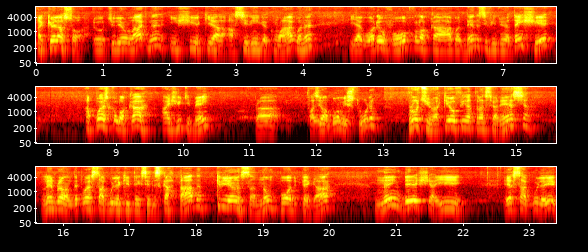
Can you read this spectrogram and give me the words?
Aqui olha só, eu tirei o lacre, né? Enchi aqui a, a seringa com água, né? E agora eu vou colocar a água dentro desse vidrinho até encher. Após colocar, agite bem para fazer uma boa mistura. Prontinho, aqui eu fiz a transferência. Lembrando, depois essa agulha aqui tem que ser descartada. Criança não pode pegar. Nem deixa aí essa agulha aí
